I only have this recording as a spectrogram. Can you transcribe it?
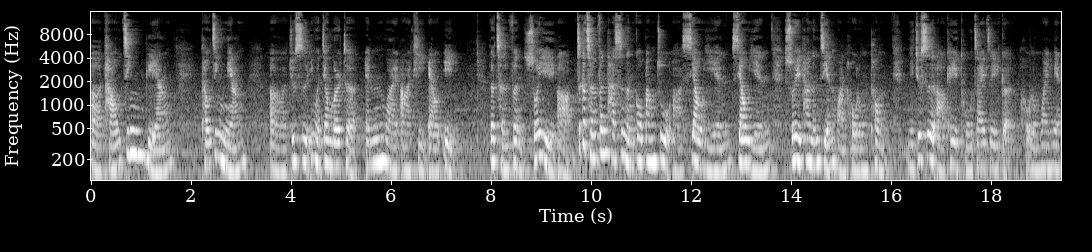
呃，桃金娘，桃金娘，呃，就是英文叫 myrtle，m y r t l e 的成分，所以啊，这个成分它是能够帮助啊消炎消炎，所以它能减缓喉咙痛，你就是啊可以涂在这一个喉咙外面。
